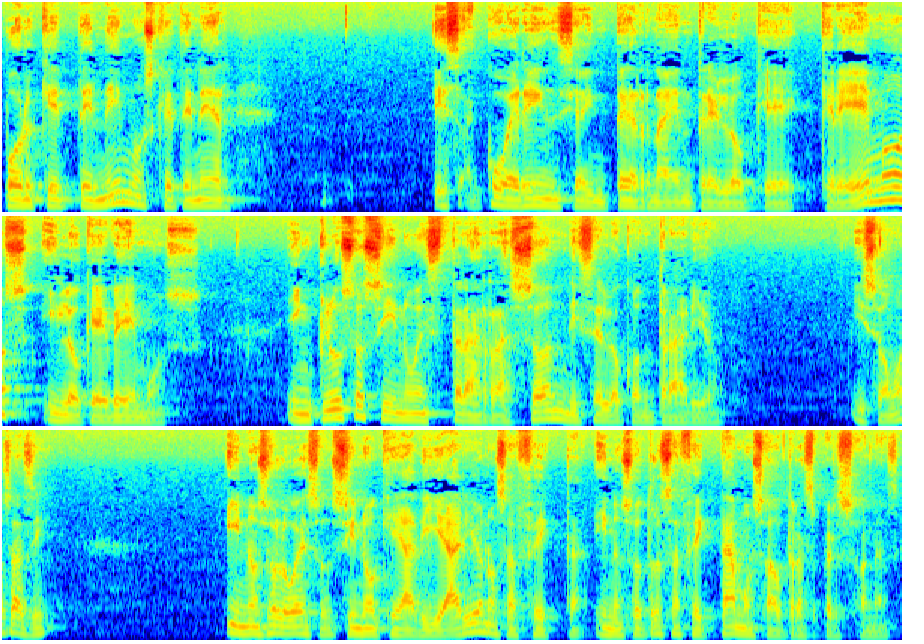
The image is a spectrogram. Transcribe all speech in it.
porque tenemos que tener esa coherencia interna entre lo que creemos y lo que vemos, incluso si nuestra razón dice lo contrario. Y somos así. Y no solo eso, sino que a diario nos afecta y nosotros afectamos a otras personas.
